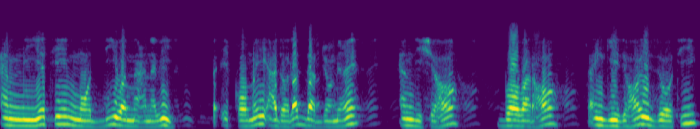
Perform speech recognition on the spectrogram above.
امنیت مادی و معنوی و اقامه عدالت در جامعه اندیشه ها باورها و انگیزه های ذاتی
